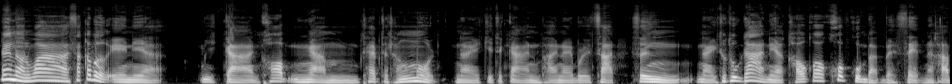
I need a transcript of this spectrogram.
แน่นอนว่าซักเกอร์เบิร์กเองเนี่ยมีการครอบงำแทบจะทั้งหมดในกิจการภายในบริษัท ซึ่งในทุกๆด้านเนี่ยเขาก็ควบคุมแบบเบ็ดเสร็จนะครับ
